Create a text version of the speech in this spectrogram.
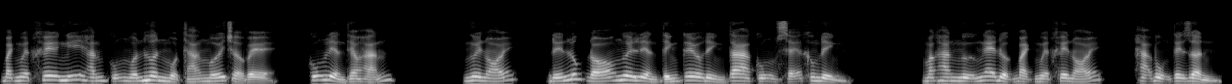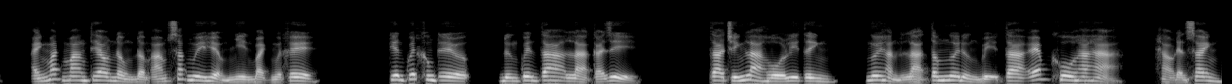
Bạch Nguyệt Khê nghĩ hắn cũng muốn hơn một tháng mới trở về, cũng liền theo hắn. Ngươi nói, đến lúc đó ngươi liền tính kêu đỉnh ta cũng sẽ không đỉnh. Mặc hàn ngự nghe được Bạch Nguyệt Khê nói, hạ bụng tê dần, ánh mắt mang theo nồng đậm ám sắc nguy hiểm nhìn Bạch Nguyệt Khê. Kiên quyết không kêu, đừng quên ta là cái gì. Ta chính là hồ ly tinh, ngươi hẳn là tâm ngươi đừng bị ta ép khô ha hả, hảo đèn xanh.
